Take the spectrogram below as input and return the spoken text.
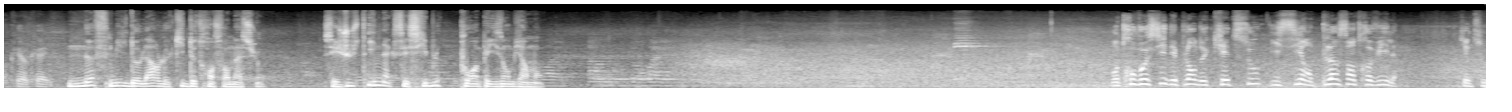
Ok, ok. 9000 dollars le kit de transformation. C'est juste inaccessible pour un paysan birman. On trouve aussi des plans de kietsu ici en plein centre-ville. Kietsu.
